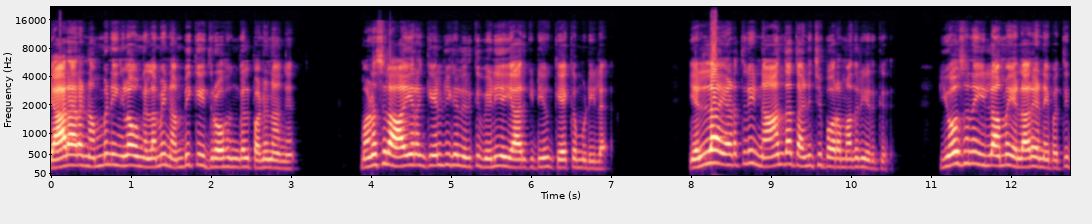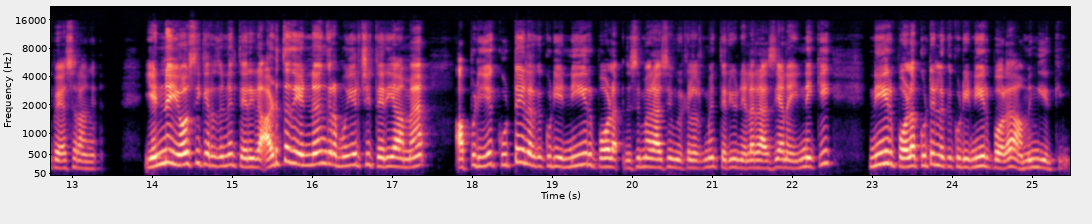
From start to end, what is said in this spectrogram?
யார் யாரை நம்புனீங்களோ அவங்க எல்லாமே நம்பிக்கை துரோகங்கள் பண்ணுனாங்க. மனசில் ஆயிரம் கேள்விகள் இருக்குது வெளியே யார்கிட்டேயும் கேட்க முடியல. எல்லா இடத்துலையும் நான் தான் தனிச்சு போகிற மாதிரி இருக்குது யோசனை இல்லாமல் எல்லாரும் என்னை பற்றி பேசுகிறாங்க என்ன யோசிக்கிறதுன்னு தெரியல. அடுத்தது என்னங்கிற முயற்சி தெரியாமல் அப்படியே குட்டையில் இருக்கக்கூடிய நீர் போல இந்த சிம்மராசி உங்களுக்கு எல்லாருக்குமே தெரியும் நிலராசி ஆனால் இன்றைக்கி நீர் போல குட்டையில் இருக்கக்கூடிய நீர் போல அமுங்கி இருக்கீங்க.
